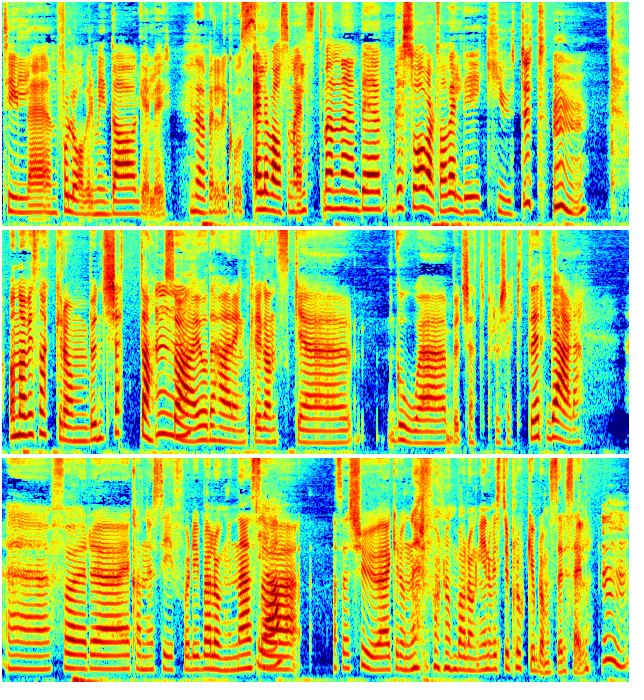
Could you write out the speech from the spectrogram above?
til en forlovermiddag eller Det er veldig kos. Eller hva som helst. Men uh, det, det så i hvert fall veldig cute ut. Mm. Og når vi snakker om budsjett, da, mm. så er jo det her egentlig ganske gode budsjettprosjekter. Det er det. Eh, for eh, jeg kan jo si for de ballongene, så Ja. Altså 20 kroner for noen ballonger hvis du plukker blomster selv. Mm.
